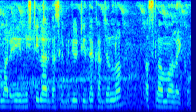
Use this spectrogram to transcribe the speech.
আমার এই মিষ্টি লার গাছের ভিডিওটি দেখার জন্য। আসসালামু আলাইকুম।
